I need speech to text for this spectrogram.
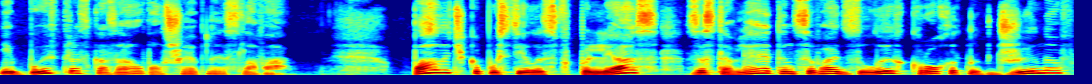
и быстро сказал волшебные слова. Палочка пустилась в пляс, заставляя танцевать злых крохотных джинов,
